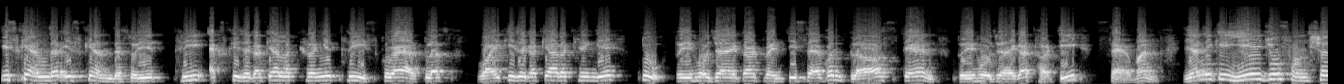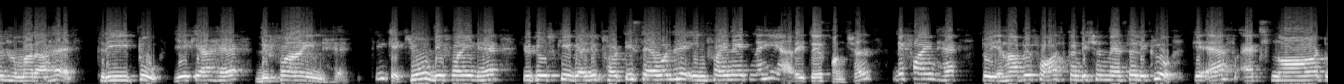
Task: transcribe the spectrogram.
किसके अंदर? इसके अंदर। सो ये थ्री एक्स की जगह क्या रखेंगे? थ्री स्क्वायर प्लस वाई की जगह क्या रखेंगे? टू तो ये हो जाएगा ट्वेंटी सेवन प्लस टेन तो ये हो जाएगा थर्टी सेवन। यानी कि ये जो फ़ंक्शन हमारा है थ्री टू ये क्या है? डिफाइंड है। ठीक है? क्यों डिफाइंड है? क्योंकि उसकी वैल्यू 37 है इनफाइनाइट नहीं आ रही तो ये फ़ंक्शन डिफाइंड है। तो यहाँ पे फ़र्स्ट कंडीशन में ऐसे लिख लो कि f x not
